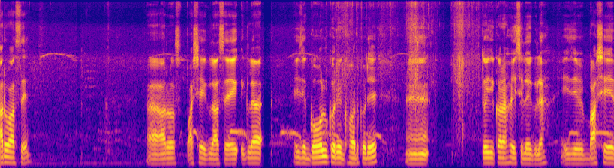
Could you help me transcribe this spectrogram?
আরও আছে। আরও পাশে এগুলো আছে। এগুলা এই যে গোল করে, ঘর করে তৈরি করা হয়েছিল এগুলা। এই যে বাঁশের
